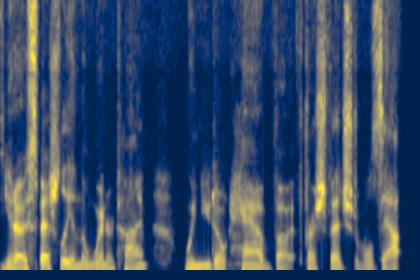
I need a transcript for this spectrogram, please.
You know, especially in the wintertime when you don't have uh, fresh vegetables out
